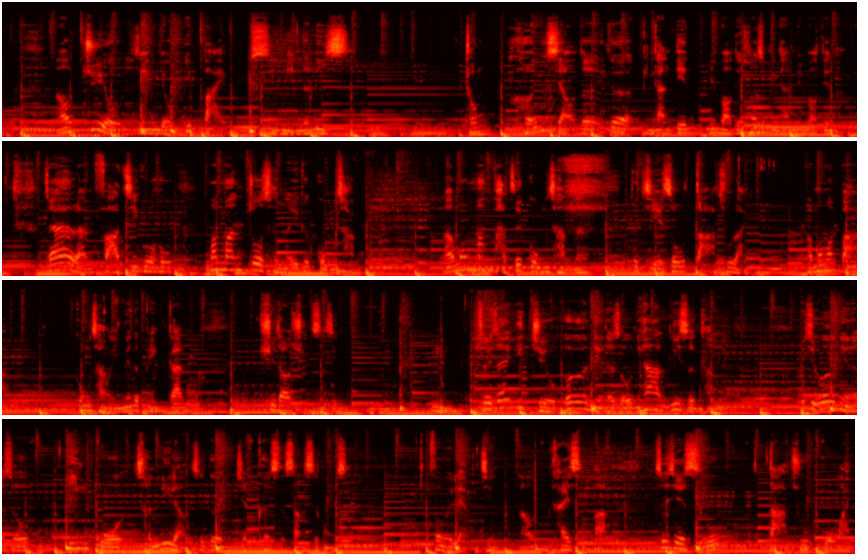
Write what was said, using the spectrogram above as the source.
然后具有已经有一百五十年的历史。从很小的一个饼干店、面包店，算是饼干面包店了，在爱尔兰发迹过后，慢慢做成了一个工厂，然后慢慢把这工厂呢的节奏打出来，然后慢慢把工厂里面的饼干去到全世界。嗯，所以在一九二二年的时候，你看历史很长，一九二二年的时候，英国成立了这个杰克斯上市公司，分为两间，然后开始把这些食物打出国外。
